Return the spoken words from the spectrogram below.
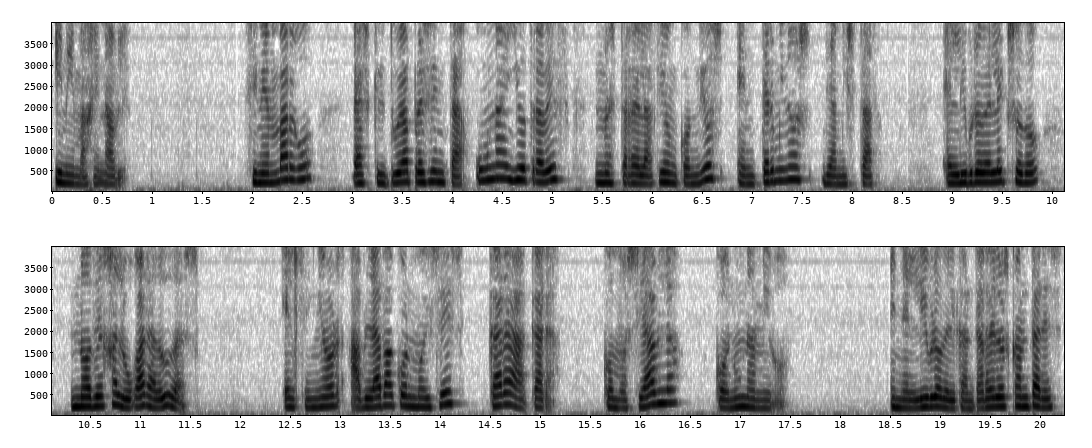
inimaginable. Sin embargo, la escritura presenta una y otra vez nuestra relación con Dios en términos de amistad. El libro del Éxodo no deja lugar a dudas. El Señor hablaba con Moisés cara a cara, como se habla con un amigo en el libro del Cantar de los Cantares,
